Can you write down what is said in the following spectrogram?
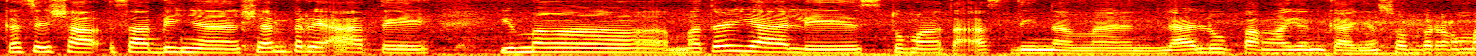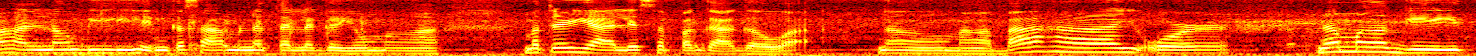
Kasi siya, sabi niya, syempre ate, yung mga materyales tumataas din naman. Lalo pa ngayon kanya, sobrang mahal ng bilihin kasama na talaga yung mga materyales sa paggagawa ng mga bahay or ng mga gate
